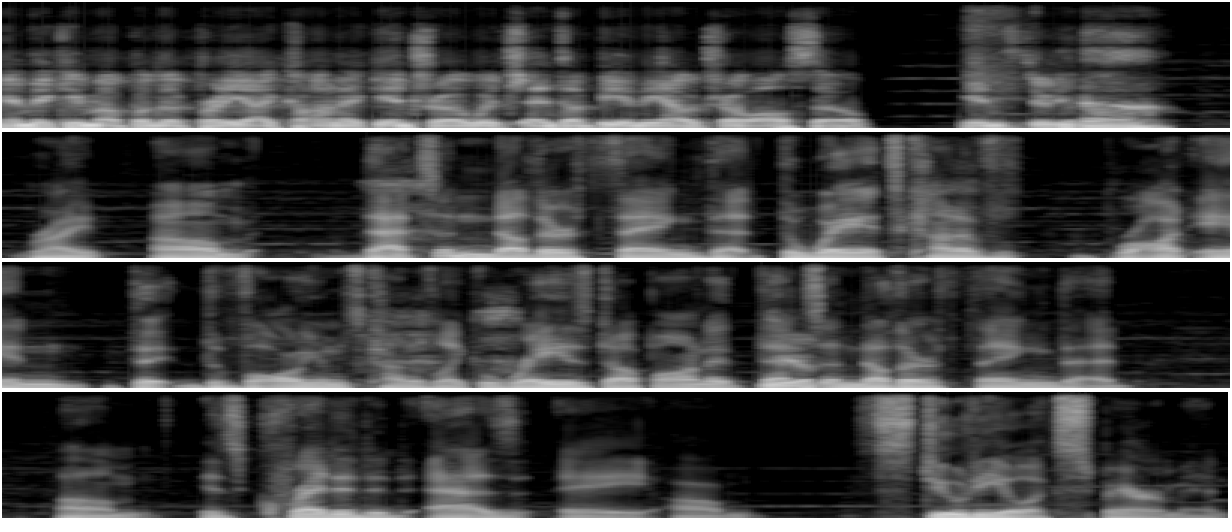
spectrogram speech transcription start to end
and they came up with a pretty iconic intro, which ends up being the outro also in studio. Yeah. Right. Um, that's another thing that the way it's kind of brought in, the the volume's kind of like raised up on it. That's Yep. another thing that um, is credited as a um, studio experiment,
